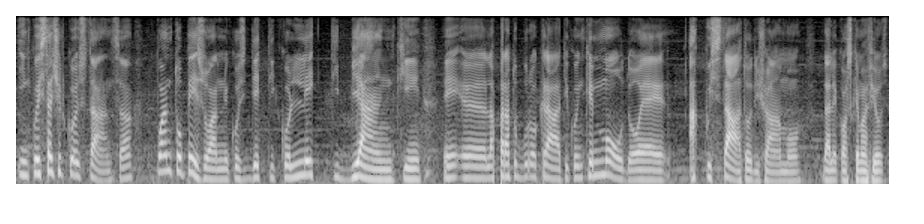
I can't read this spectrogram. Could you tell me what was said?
In questa circostanza quanto peso hanno i cosiddetti colletti bianchi e eh, l'apparato burocratico, in che modo è acquistato diciamo, dalle cosche mafiose?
